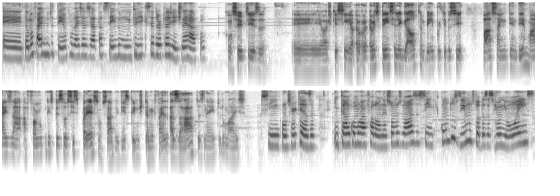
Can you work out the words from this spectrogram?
É, então não faz muito tempo, mas já, já tá sendo muito enriquecedor pra gente, né, Rafa? Com certeza. É, eu acho que sim, é, é uma experiência legal também, porque você passa a entender mais a, a forma com que as pessoas se expressam, sabe? Visto que a gente também faz as atas, né, e tudo mais. Sim, com certeza. Então, como o Rafa falou, né, somos nós, assim, que conduzimos todas as reuniões,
